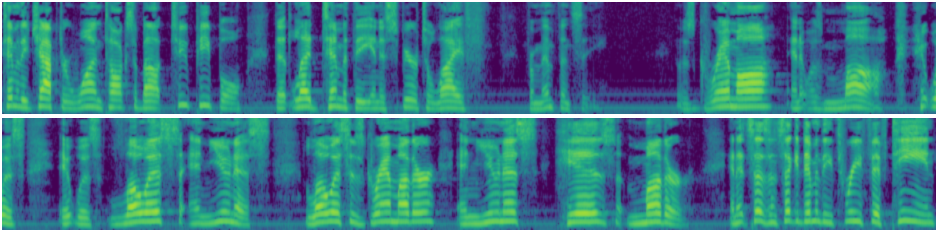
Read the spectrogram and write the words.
Timothy chapter 1 talks about two people that led Timothy in his spiritual life from infancy. It was grandma and it was ma. It was, it was Lois and Eunice. Lois, his grandmother, and Eunice, his mother. And it says in 2 Timothy 3:15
